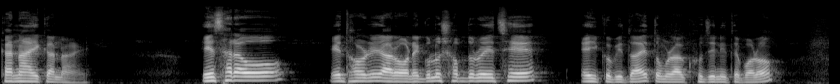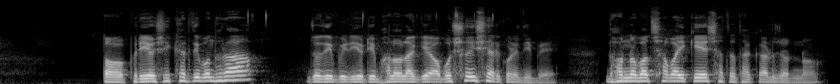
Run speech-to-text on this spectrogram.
কানায় কানায়। এছাড়াও এ ধরনের আরও অনেকগুলো শব্দ রয়েছে। এই কবিতায় তোমরা খুঁজে নিতে পারো। তো প্রিয় শিক্ষার্থী বন্ধুরা, যদি ভিডিওটি ভালো লাগে, অবশ্যই শেয়ার করে দিবে। ধন্যবাদ সবাইকে সাথে থাকার জন্য।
